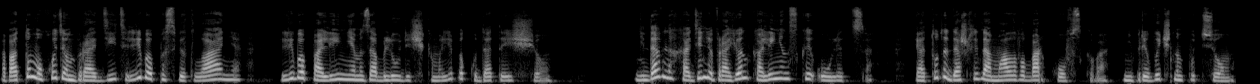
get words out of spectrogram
а потом уходим бродить либо по Светлане, либо по линиям за блюдечком, либо куда-то еще. Недавно ходили в район Калининской улицы и оттуда дошли до Малого Барковского, непривычным путем.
